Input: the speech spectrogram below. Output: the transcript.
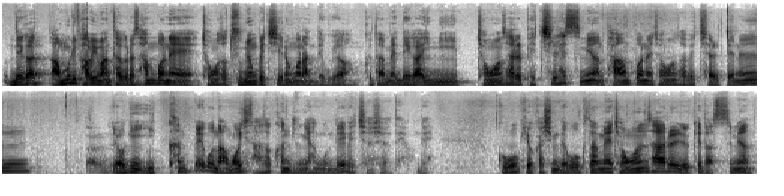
내가 아무리 밥이 많다 그래서 한 번에 정원사 두 명 배치 이런 건 안 되고요. 그 다음에 내가 이미 정원사를 배치를 했으면 다음번에 정원사 배치할 때는. 여기 이 칸 빼고 나머지 다섯 칸 중에 한 군데에 배치하셔야 돼요. 네. 그거 기억하시면 되고, 그 다음에 정원사를 이렇게 놨으면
